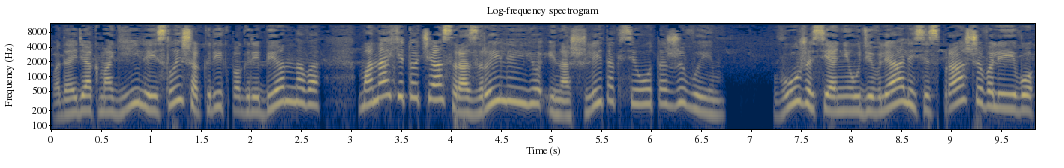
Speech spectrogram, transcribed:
Подойдя к могиле и слыша крик погребенного, монахи тотчас разрыли ее и нашли Таксиота живым. В ужасе они удивлялись и спрашивали его,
